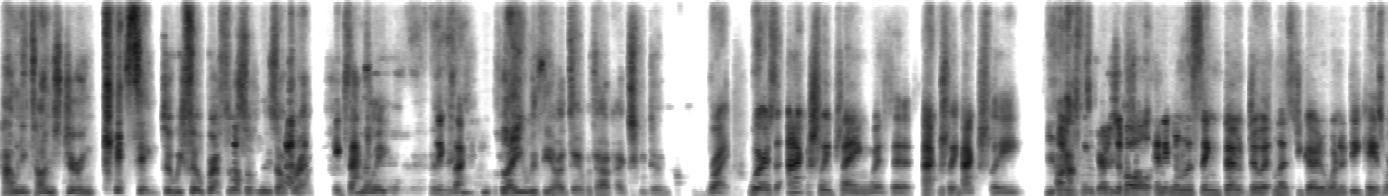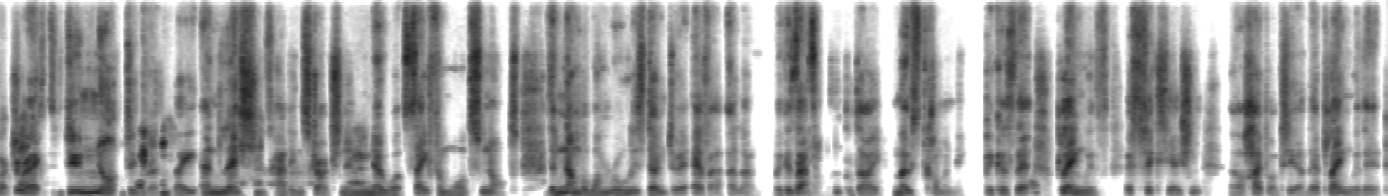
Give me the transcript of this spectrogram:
how many times during kissing do we feel breathless or lose our breath? exactly. You know, exactly. play with the idea without actually doing it. Right. Whereas actually playing with it, actually, mm-hmm. actually you Honestly, first of all, anyone listening, don't do it unless you go to one of DK's workshops. Correct. Do not do breathplay unless you've had instruction and you know what's safe and what's not. The number one rule is don't do it ever alone because right. that's how people die most commonly because they're right. playing with asphyxiation or hypoxia. They're playing with it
